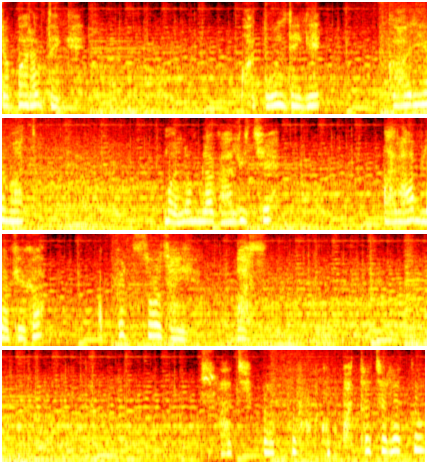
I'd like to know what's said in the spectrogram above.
डब्बा रख देंगे और बोल देंगे कहरिए मत। मलम लगा लीजिए, आराम लगेगा, अब फिर सो जाइए, बस। राजीव बाबू को पता चला तो?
